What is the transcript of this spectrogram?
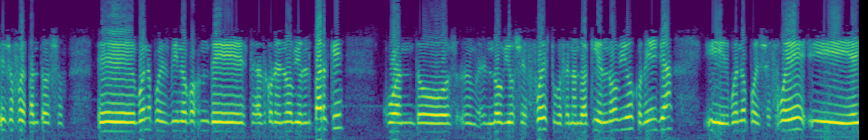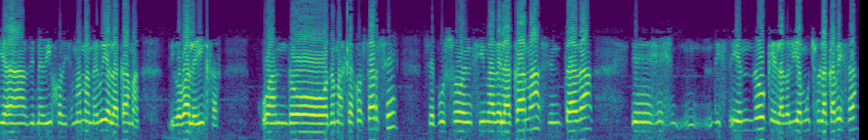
Eso fue espantoso. Eh, bueno, pues vino con- de estar con el novio en el parque. Cuando eh, el novio se fue, estuvo cenando aquí el novio con ella. Y bueno, pues se fue y ella me dijo, dice, mamá, me voy a la cama. Digo, vale, hija. Cuando nada más que acostarse, se puso encima de la cama, sentada, eh, diciendo que le dolía mucho la cabeza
